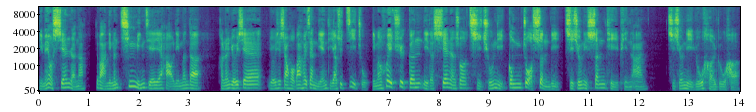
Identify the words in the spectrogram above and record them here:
你没有先人啊，对吧？你们清明节也好，你们的可能有一些有一些小伙伴会在年底要去祭祖，你们会去跟你的先人说，祈求你工作顺利，祈求你身体平安。祈求你如何如何，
